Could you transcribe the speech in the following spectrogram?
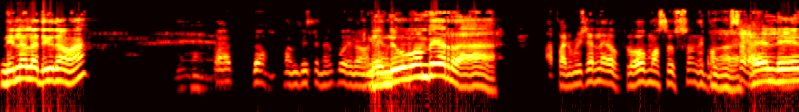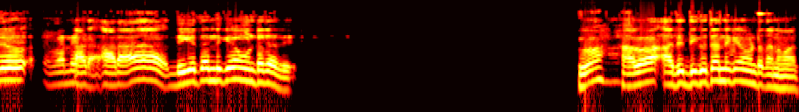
నీళ్ళలో దిగుదామా? ఎందుకు పంపారా పర్మిషన్ ఫ్లో మస్తు వస్తుంది? లేదు. ఆడ దిగుతందుకే ఉంటది అది. అగో అది దిగుతందుకే ఉంటది అనమాట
